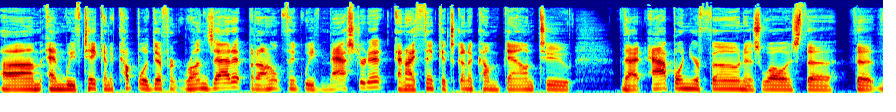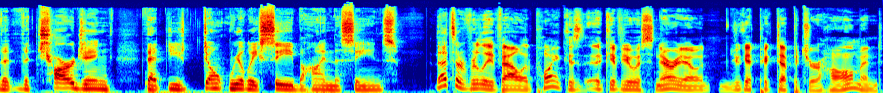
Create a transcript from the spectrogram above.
Um, and we've taken a couple of different runs at it, but I don't think we've mastered it. And I think it's going to come down to that app on your phone as well as the the the, the charging that you don't really see behind the scenes. That's a really valid point because it give you a scenario and you get picked up at your home and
